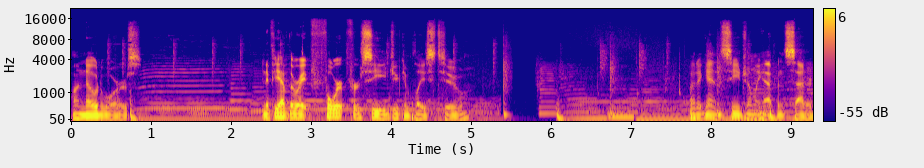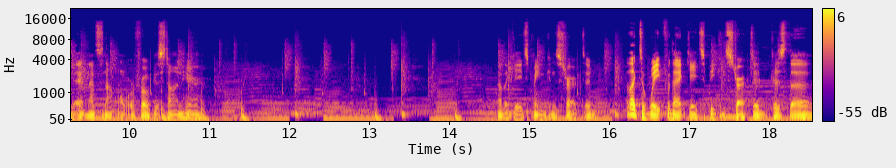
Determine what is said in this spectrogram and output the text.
on Node Wars. And if you have the right fort for Siege, you can place two. But again, Siege only happens Saturday, and that's not what we're focused on here. The gate's being constructed. I like to wait for that gate to be constructed, because the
